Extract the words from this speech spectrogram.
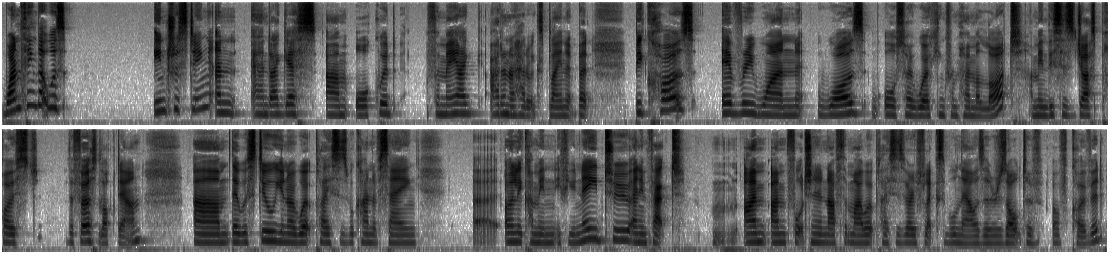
One thing that was interesting and and I guess um, awkward for me, I I don't know how to explain it, but because everyone was also working from home a lot. I mean, this is just post the first lockdown. Um, there were still, you know, workplaces were kind of saying uh, only come in if you need to. And in fact, I'm I'm fortunate enough that my workplace is very flexible now as a result of of COVID.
